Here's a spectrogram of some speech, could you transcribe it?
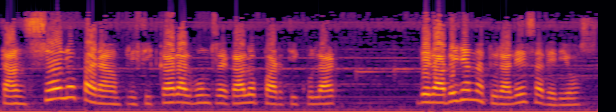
tan solo para amplificar algún regalo particular de la bella naturaleza de Dios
